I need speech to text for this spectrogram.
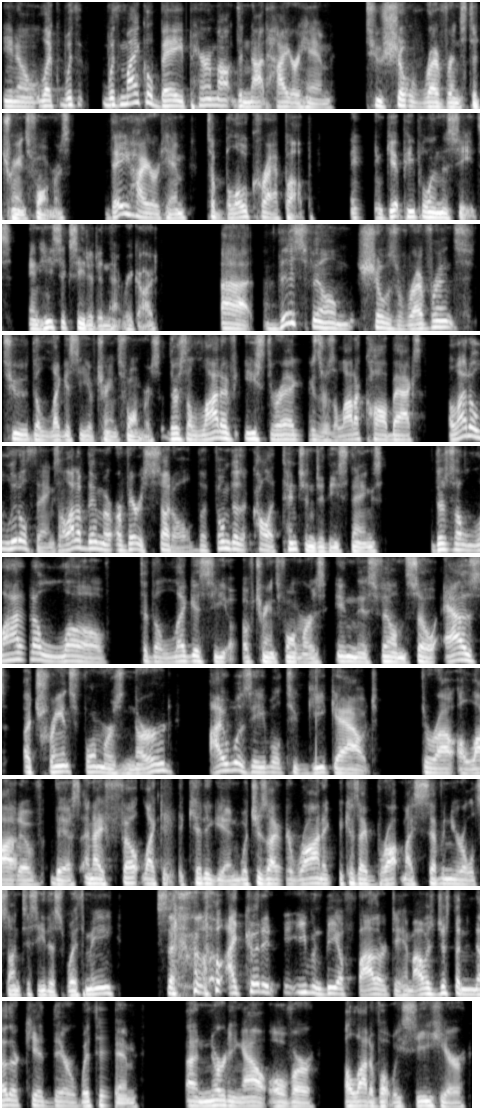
you know, like with with Michael Bay, Paramount did not hire him to show reverence to Transformers. They hired him to blow crap up and, and get people in the seats. And he succeeded in that regard. Uh, this film shows reverence to the legacy of Transformers. There's a lot of Easter eggs, there's a lot of callbacks, a lot of little things. A lot of them are, are very subtle. The film doesn't call attention to these things. There's a lot of love to the legacy of Transformers in this film. So, as a Transformers nerd, I was able to geek out throughout a lot of this. And I felt like a kid again, which is ironic because I brought my seven year old son to see this with me. So I couldn't even be a father to him. I was just another kid there with him, uh, nerding out over a lot of what we see here.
